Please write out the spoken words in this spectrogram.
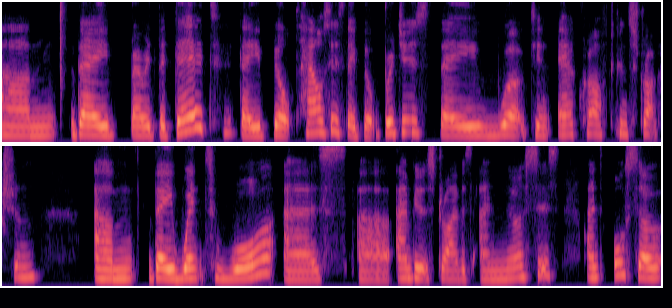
Um, they buried the dead, they built houses, they built bridges, they worked in aircraft construction. Um, they went to war as uh, ambulance drivers and nurses, and also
